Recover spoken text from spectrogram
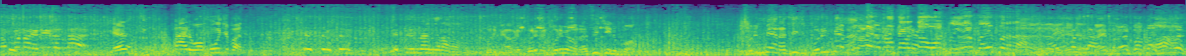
அப்ப நான் எடுக்கல. ஏ- பாரு, உன் மூஞ்சி பாரு. எப்படி இருந்தாங்கிறாங்க? பொறுமையா, அப்படியே பொறுமையா, பொறுமையா ரசிச்சு இருப்போம் பொறுமையா ரசிச்சு பொறுமையா ஆ ஓட்டு. ஏன் பயப்படுறா? பயப்படாத, பாரு, பாரு, பாரு,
